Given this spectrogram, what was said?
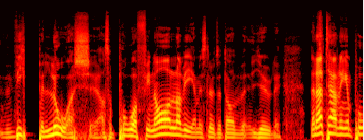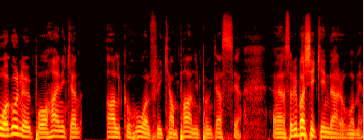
VIP-loge, alltså på finalen av VM i slutet av juli. Den här tävlingen pågår nu på Heineken alkoholfrikampanj.se. Eh, så det är bara att kika in där och vara med.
